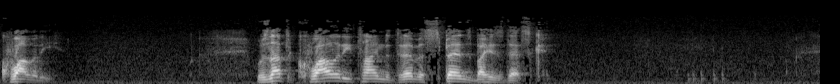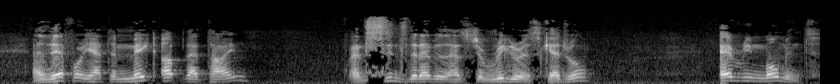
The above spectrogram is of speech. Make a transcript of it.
quality. It was not the quality time that the Rebbe spends by his desk. And therefore he had to make up that time. And since the Rebbe has such a rigorous schedule, every moment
